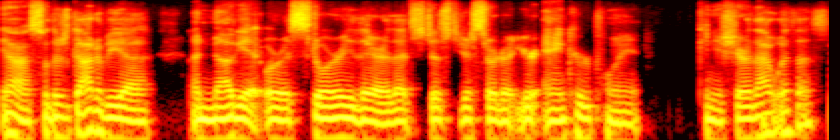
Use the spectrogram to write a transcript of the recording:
yeah so there's got to be a a nugget or a story there that's just your sort of your anchor point. Can you share that with us?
